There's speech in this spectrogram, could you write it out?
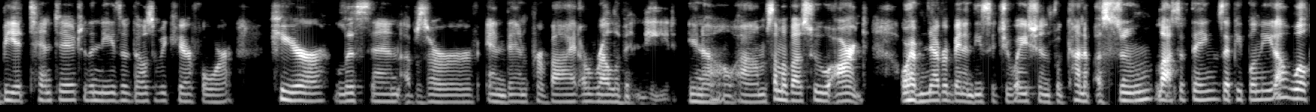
be attentive to the needs of those we care for, hear, listen, observe, and then provide a relevant need. You know, um, some of us who aren't or have never been in these situations would kind of assume lots of things that people need. Oh, well,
